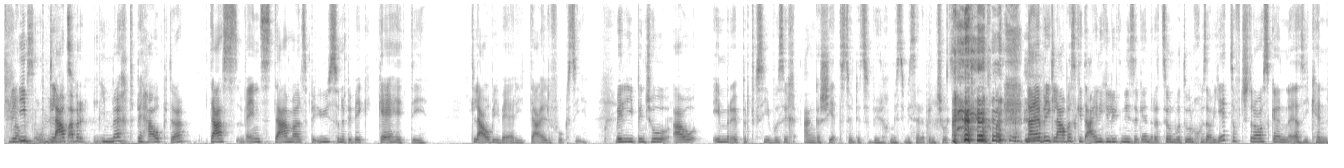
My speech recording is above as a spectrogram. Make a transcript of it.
Ich glaube glaube aber, ich möchte behaupten, dass, wenn es damals bei uns so eine Bewegung gegeben hätte, glaube ich, wäre ich Teil davon gewesen. Weil ich bin schon auch immer jemand gewesen, der sich engagiert. Das klingt jetzt wirklich, müssen mich selber in Schutz nehmen. Nein, aber ich glaube, es gibt einige Leute in unserer Generation, die durchaus auch jetzt auf die Straße gehen. Also ich kenne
